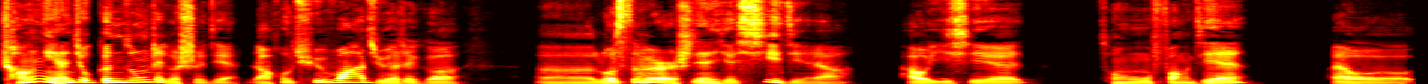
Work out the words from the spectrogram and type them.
常年就跟踪这个事件，然后去挖掘这个呃罗斯威尔事件一些细节呀，还有一些从坊间还有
